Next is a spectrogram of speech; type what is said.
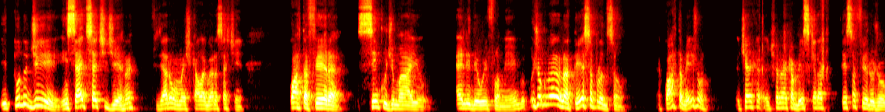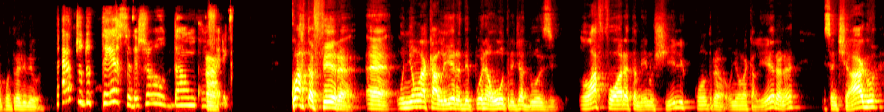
e tudo de em 7, 7 dias, né? Fizeram uma escala agora certinha. Quarta-feira, 5 de maio, LDU e Flamengo. O jogo não era na terça, produção? É quarta mesmo? Eu tinha, eu tinha na cabeça que era terça-feira o jogo contra a LDU. Era tudo terça? Deixa eu dar um confere. Ah. Quarta-feira, é, União La Calera, depois na outra, dia 12, lá fora também no Chile, contra a União La Calera, né? Em Santiago.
